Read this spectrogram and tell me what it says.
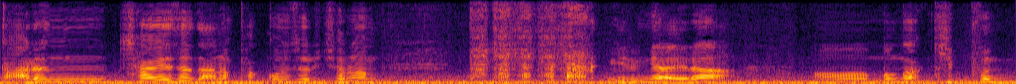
다른 차에서 나는 팝콘 소리처럼 타타타타닥 이런 게 아니라 어, 뭔가 깊은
